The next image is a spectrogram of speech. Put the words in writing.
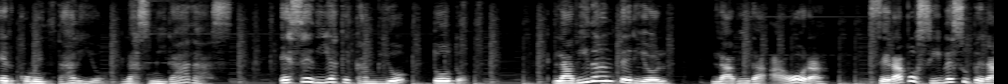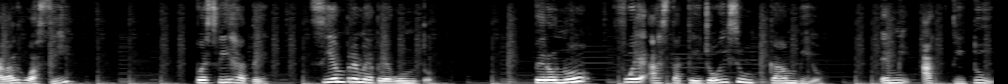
el comentario, las miradas, ese día que cambió todo. La vida anterior, la vida ahora, ¿será posible superar algo así? Pues fíjate, siempre me pregunto, pero no fue hasta que yo hice un cambio en mi actitud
